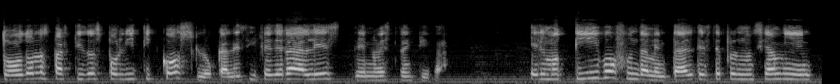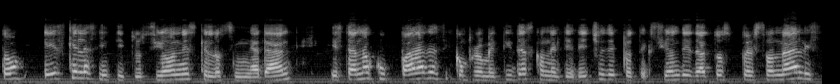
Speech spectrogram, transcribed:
todos los partidos políticos locales y federales de nuestra entidad. El motivo fundamental de este pronunciamiento es que las instituciones que lo signarán están ocupadas y comprometidas con el derecho de protección de datos personales.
